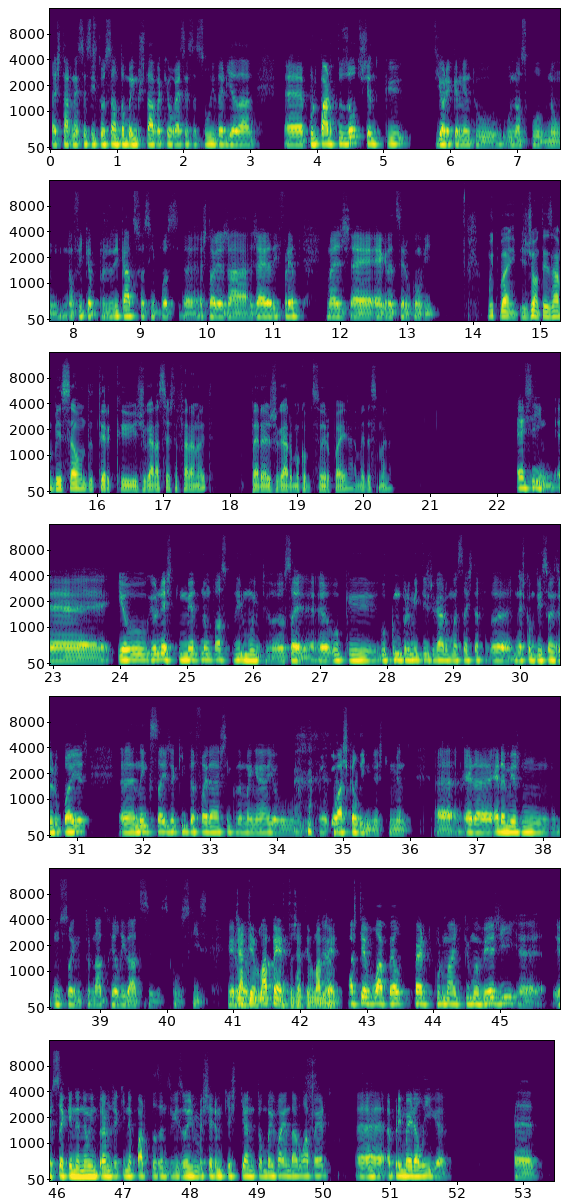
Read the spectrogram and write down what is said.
a estar nessa situação, também gostava que houvesse essa solidariedade uh, por parte dos outros, sendo que teoricamente o, o, nosso clube não, não fica prejudicado, se assim fosse uh, a história já, já era diferente, mas é, é, agradecer o convite. Muito bem, João, tens a ambição de ter que jogar à sexta-feira à noite para jogar uma competição europeia à meia da semana? É assim, uh, eu, eu neste momento não posso pedir muito, ou seja, uh, o, que, o que me permitir jogar uma sexta uh, nas competições europeias nem que seja quinta-feira às 5 da manhã, eu, eu, eu, acho que alinho neste momento. Uh, era, era mesmo um, um, sonho tornado realidade se, se conseguisse ver. Já esteve lá perto, já esteve lá yeah. perto. Já esteve lá perto por mais do que uma vez e uh, eu sei que ainda não entramos aqui na parte das antevisões, mas cheira-me que este ano também vai andar lá perto. a Primeira Liga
